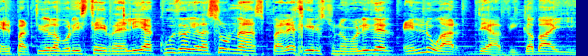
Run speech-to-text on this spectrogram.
El Partido Laborista Israelí acude hoy a las urnas para elegir su nuevo líder en lugar de Avi Gabay.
